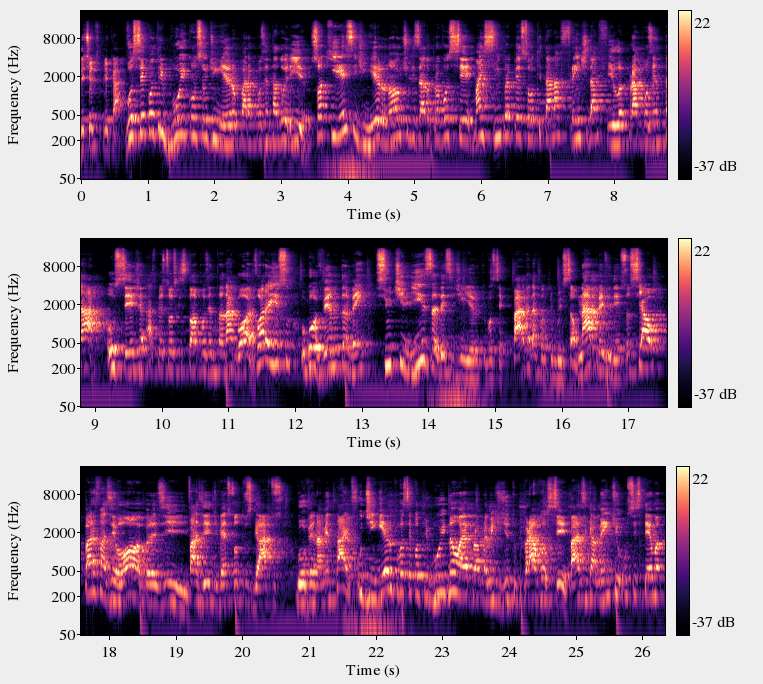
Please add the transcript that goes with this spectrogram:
Deixa eu te explicar. Você contribui com seu dinheiro para a aposentadoria. Só que esse dinheiro não é utilizado para você, mas sim para a pessoa que está na frente da fila para aposentar, ou seja, as pessoas que estão aposentando agora. Fora isso, o governo também se utiliza desse dinheiro que você paga da contribuição na previdência social para fazer obras e fazer diversos outros gastos governamentais. O dinheiro que você contribui não é propriamente dito para você. Basicamente, um sistema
